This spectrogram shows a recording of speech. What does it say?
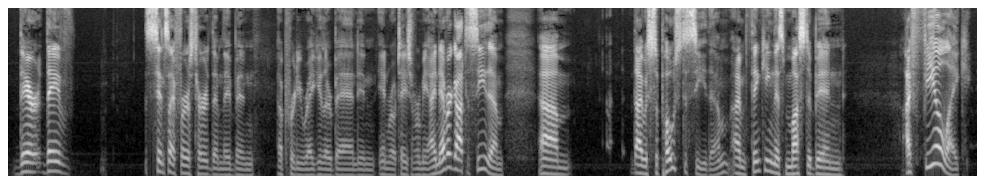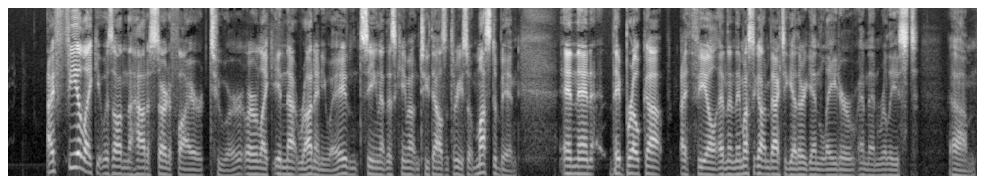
they're they've since I first heard them, they've been a pretty regular band in in rotation for me. I never got to see them. Um, I was supposed to see them. I'm thinking this must have been. I feel like, I feel like it was on the How to Start a Fire tour, or like in that run anyway. Seeing that this came out in 2003, so it must have been. And then they broke up. I feel, and then they must have gotten back together again later, and then released. Um,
